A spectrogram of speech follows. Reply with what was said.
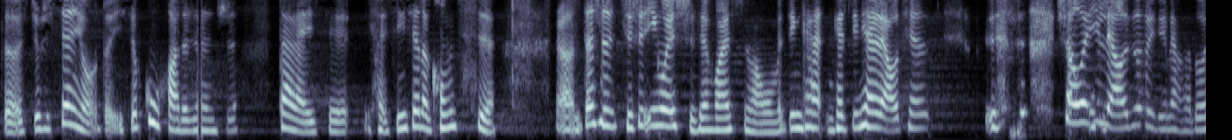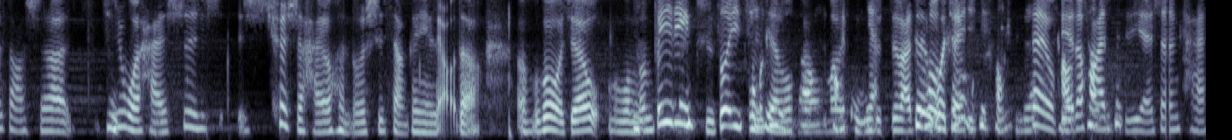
的就是现有的一些固化的认知带来一些很新鲜的空气。嗯，但是其实因为时间关系嘛，我们今天你看今天聊天。稍微一聊就已经两个多小时了，其实我还是确实还有很多事想跟你聊的，呃，不过我觉得我们不一定只做一期节目吧，我们对吧？最后可以再有别的话题延伸开，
